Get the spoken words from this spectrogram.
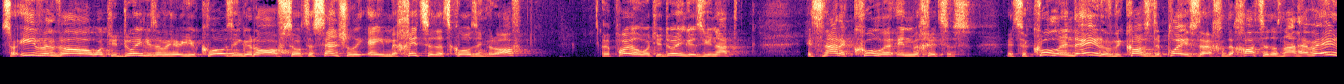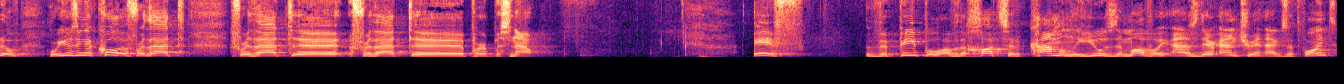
So even though what you're doing is over here, you're closing it off, so it's essentially a mechitza that's closing it off. The poil, what you're doing is you're not, it's not a kula in mechitzas. It's a kula in the Eidov because the place, the, the chatzah does not have an Eidov, we're using a kula for that, for that, uh, for that uh, purpose. Now, if the people of the Chatzar commonly use the Mavoi as their entry and exit point,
